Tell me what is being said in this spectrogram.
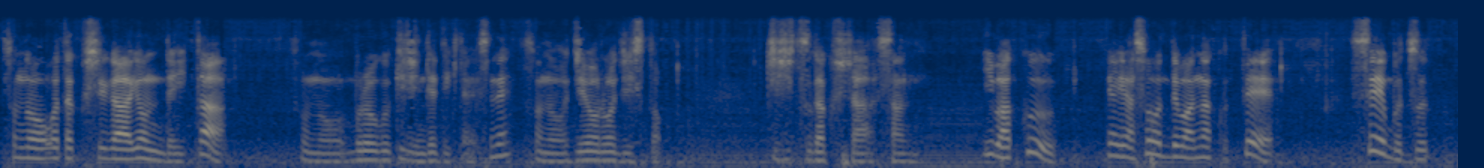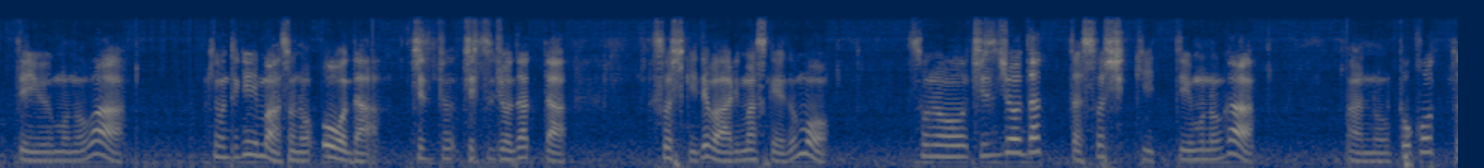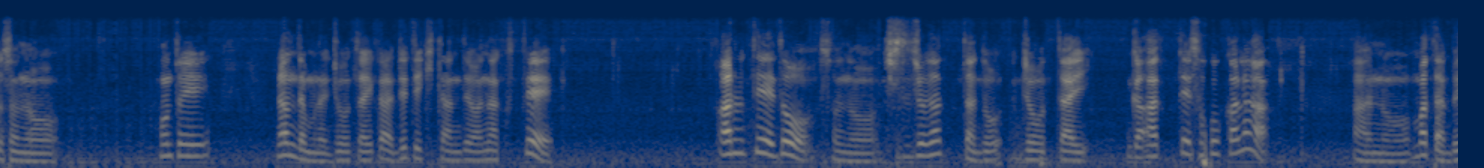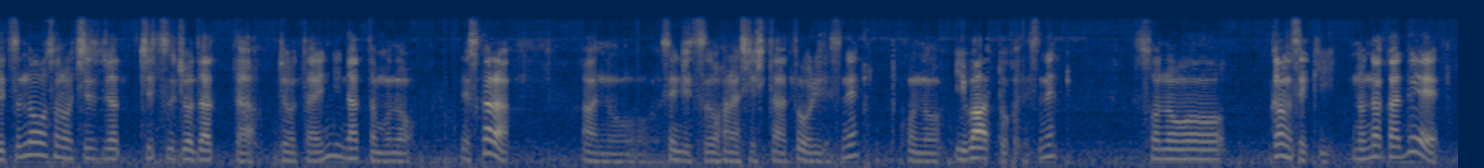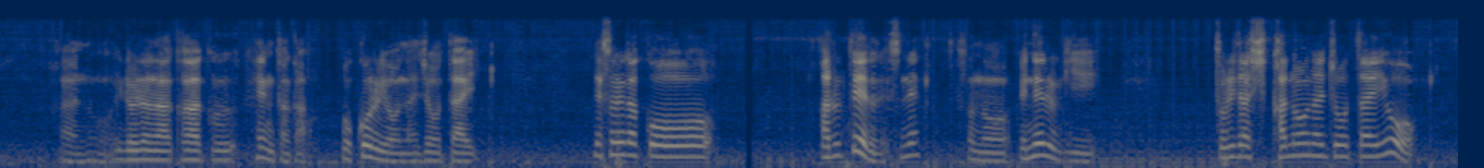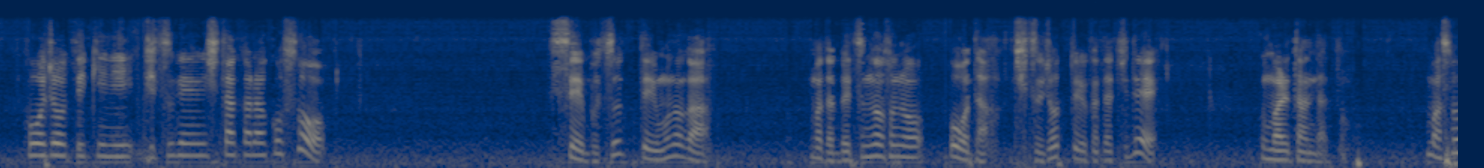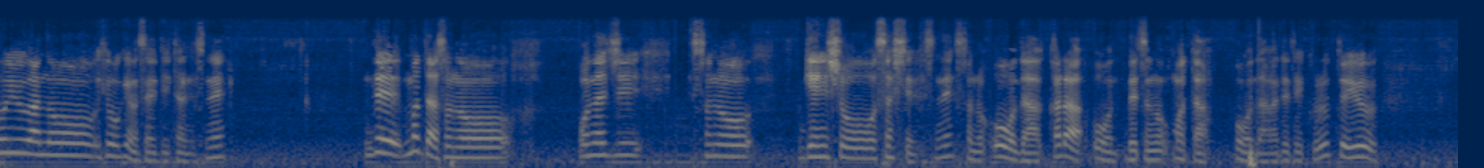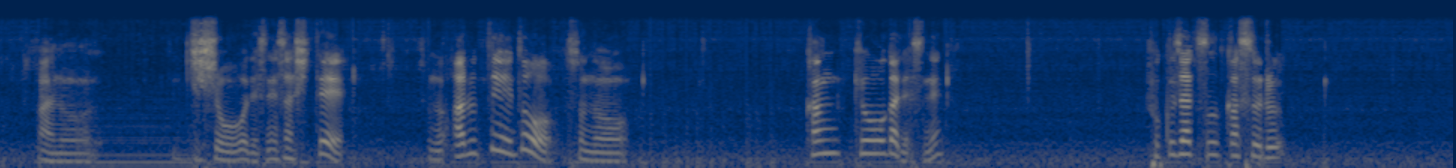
その私が読んでいたそのブログ記事に出てきたですね、そのジオロジスト、地質学者さん曰く、いやいや、そうではなくて、生物っていうものは、基本的にまあそのオーダー、秩秩序だった組織ではありますけれども、その秩序だった組織っていうものが、あのポコッとその本当にランダムな状態から出てきたんではなくて、ある程度、その秩序だった状態があって、そこからあのまた別のその秩序秩序だった状態になったものですから、あの先日お話しした通りですね、この岩とかですね、その岩石の中であのいろいろな化学変化が起こるような状態で、それがこう、ある程度ですね、そのエネルギー取り出し可能な状態を恒常的に実現したからこそ、生物っていうものが、また別のそのオーダー、秩序という形で生まれたんだと。まあ、そういうあの表現をされていたんですね。で、またその同じその現象を指してですね、そのオーダーから別のまたオーダーが出てくるというあの事象をですね、指して、そのある程度、その環境がですね、複雑化する。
